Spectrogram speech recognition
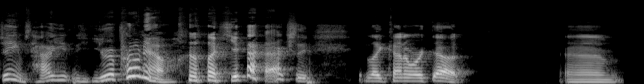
James, how you? You're a pro now. I'm like, yeah, actually, it like kind of worked out. Um,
